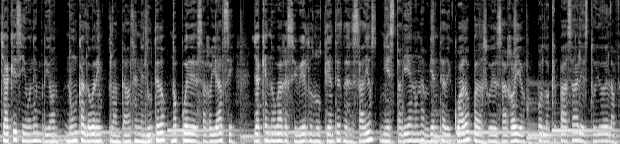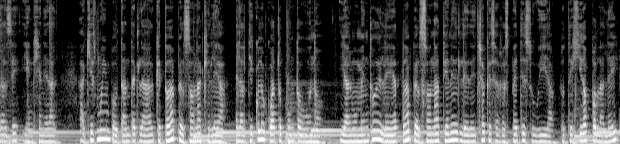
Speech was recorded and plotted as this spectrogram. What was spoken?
ya que si un embrión nunca logra implantarse en el útero, no puede desarrollarse, ya que no va a recibir los nutrientes necesarios ni estaría en un ambiente adecuado para su desarrollo, por lo que pasa al estudio de la frase y en general. Aquí es muy importante aclarar que toda persona que lea el artículo 4.1 y al momento de leer, toda persona tiene el derecho a que se respete su vida, protegido por la ley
